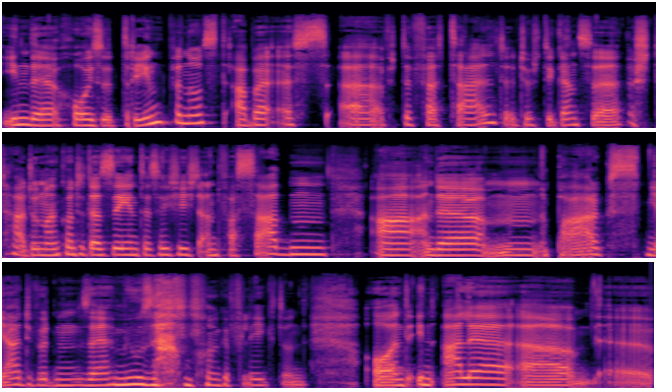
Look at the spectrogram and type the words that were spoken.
in der Häuser drin benutzt, aber es äh, wird verteilt durch die ganze Stadt. Und man konnte das sehen tatsächlich an Fassaden, äh, an der äh, Parks, ja, die wurden sehr mühsam gepflegt und, und in alle äh, äh,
